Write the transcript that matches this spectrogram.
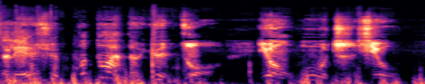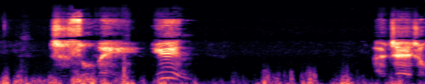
在连续不断的运作，永无止休。之所谓运，而这种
